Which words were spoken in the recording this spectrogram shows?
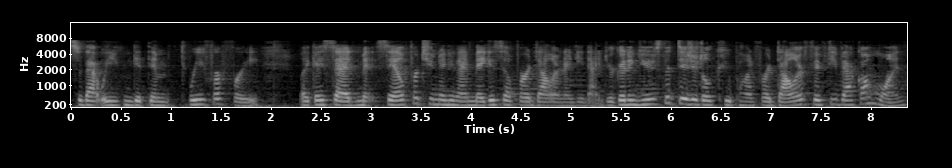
so that way you can get them three for free. Like I said, sale for $2.99, mega sale for $1.99. You're going to use the digital coupon for $1.50 back on one,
